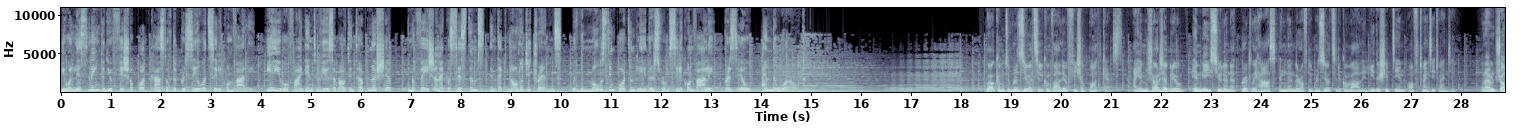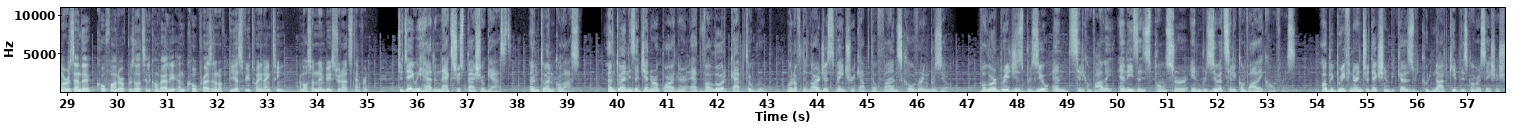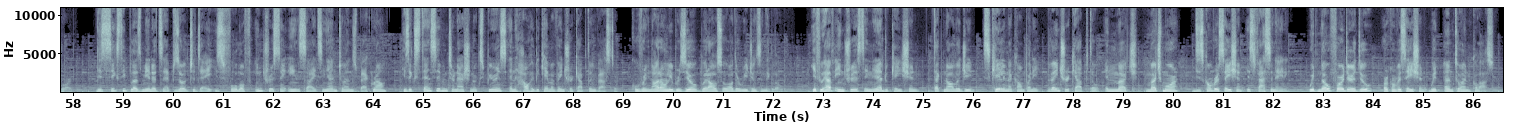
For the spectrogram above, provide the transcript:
You are listening to the official podcast of the Brazil at Silicon Valley. Here you will find interviews about entrepreneurship, innovation ecosystems, and technology trends with the most important leaders from Silicon Valley, Brazil, and the world. Welcome to Brazil at Silicon Valley official podcast. I am Jorge Abreu, MBA student at Berkeley Haas and member of the Brazil at Silicon Valley leadership team of 2020. And I'm Jaume Rezende, co founder of Brazil at Silicon Valley and co president of BSV 2019. I'm also an MBA student at Stanford. Today we had an extra special guest, Antoine Colaço. Antoine is a general partner at Valor Capital Group, one of the largest venture capital funds covering Brazil. Valor bridges Brazil and Silicon Valley and is a sponsor in Brazil at Silicon Valley conference. I'll be brief in our introduction because we could not keep this conversation short. This 60 plus minutes episode today is full of interesting insights in Antoine's background, his extensive international experience, and how he became a venture capital investor, covering not only Brazil but also other regions in the globe. If you have interest in education, technology, scaling a company, venture capital, and much, much more, this conversation is fascinating. With no further ado, our conversation with Antoine Colaço.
